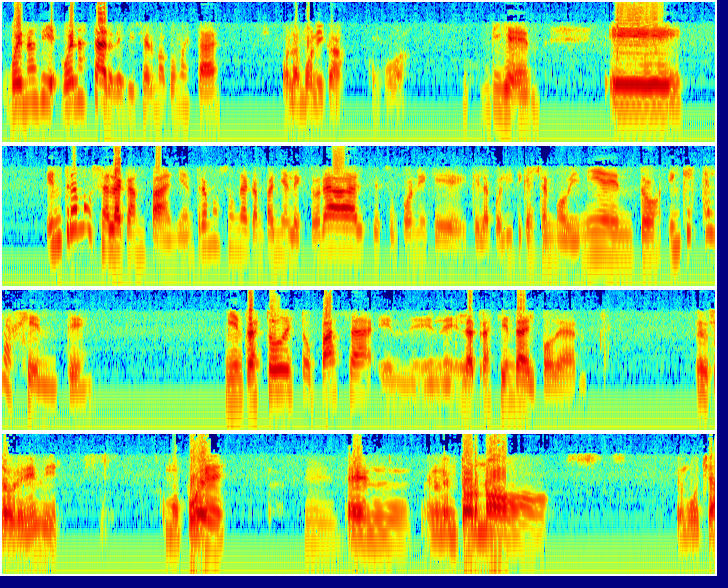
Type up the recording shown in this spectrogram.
buenos días, buenas tardes, Guillermo, ¿cómo estás? Hola, Mónica, ¿cómo va? Bien. Eh, entramos a la campaña, entramos a una campaña electoral, se supone que, que la política está en movimiento. ¿En qué está la gente? Mientras todo esto pasa en, la trastienda del poder? En sobrevivir, como puede, mm. en, un entorno de mucha...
